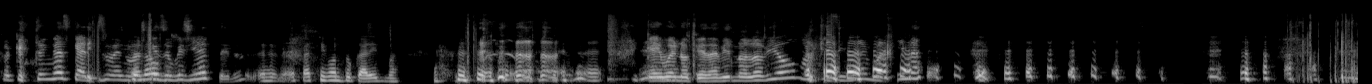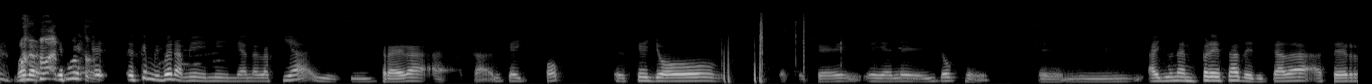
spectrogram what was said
Con que tengas carisma es más que suficiente, ¿no? Está chingón tu carisma. Qué bueno que David no lo vio, porque si no, imagina. Bueno, es, que, mi, buena mi, mi, analogía y, traer a, el K-pop es que yo que he leído que hay una empresa dedicada a hacer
